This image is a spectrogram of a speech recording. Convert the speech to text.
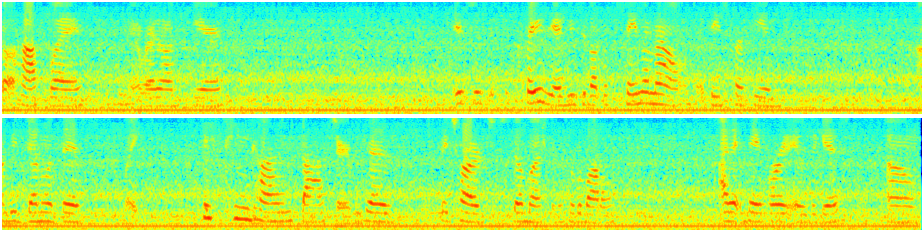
About halfway, you know, right on here. It's just it's crazy. I've used about the same amount of these perfumes. I'll be done with this like 15 times faster because they charge so much for this little bottle. I didn't pay for it, it was a gift. Um,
